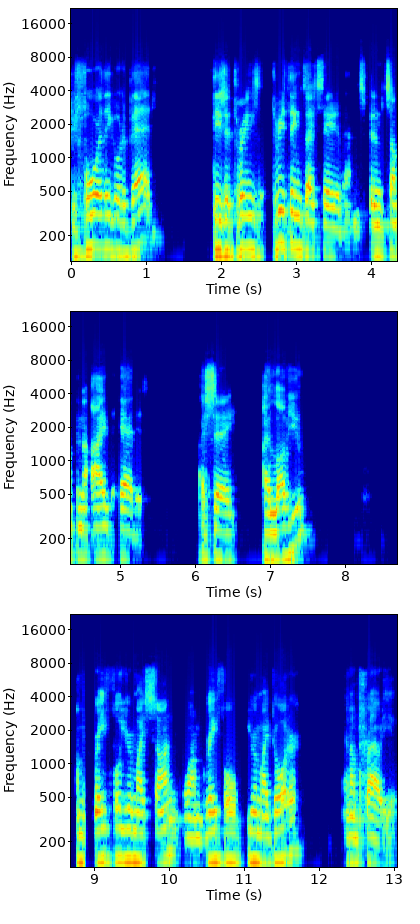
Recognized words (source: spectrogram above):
Before they go to bed, these are three, three things I say to them. It's been something that I've added. I say, I love you. I'm grateful you're my son, or I'm grateful you're my daughter, and I'm proud of you.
